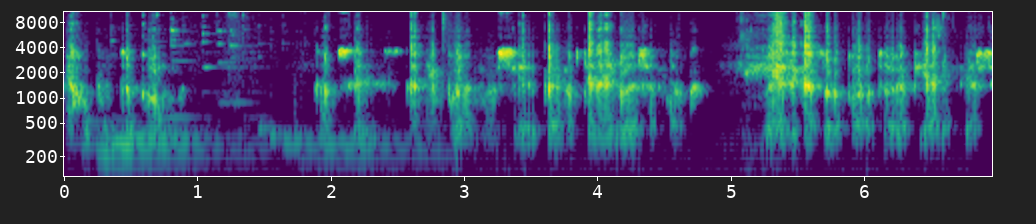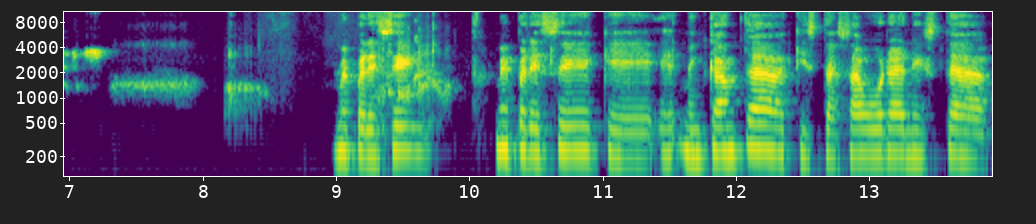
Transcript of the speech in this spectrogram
yahoo.com de esa forma. En ese caso lo puedo y enviárselos uh, me parece me parece que eh, me encanta que estás ahora en esta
